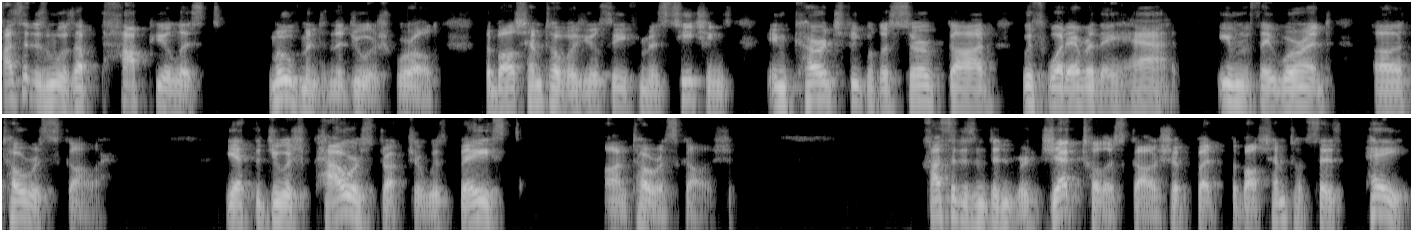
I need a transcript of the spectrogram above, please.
Hasidism was a populist movement in the Jewish world. The Baal Shem Tov, as you'll see from his teachings, encouraged people to serve God with whatever they had, even if they weren't a Torah scholar. Yet the Jewish power structure was based on Torah scholarship. Hasidism didn't reject Torah scholarship, but the Baal Shem Tov says, hey,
